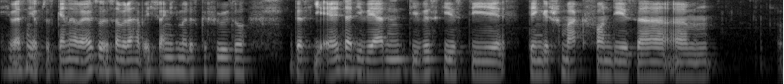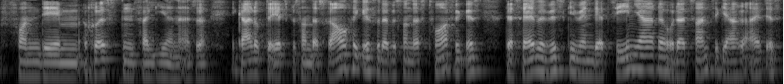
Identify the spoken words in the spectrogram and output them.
ich weiß nicht, ob das generell so ist, aber da habe ich eigentlich immer das Gefühl so, dass je älter die werden, die Whiskys, die den Geschmack von dieser ähm, von dem Rösten verlieren. Also egal, ob der jetzt besonders rauchig ist oder besonders torfig ist, derselbe Whisky, wenn der 10 Jahre oder 20 Jahre alt ist,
